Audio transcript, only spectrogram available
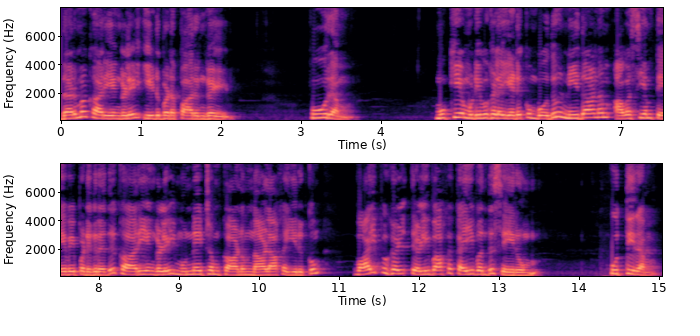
தர்ம காரியங்களில் ஈடுபட பாருங்கள். பூரம். முக்கிய முடிவுகளை எடுக்கும்போது நிதானம் அவசியம் தேவைப்படுகிறது. காரியங்களில் முன்னேற்றம் காணும் நாளாக இருக்கும். வாய்ப்புகள் தெளிவாக கைவந்து சேரும். உத்திரம்.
